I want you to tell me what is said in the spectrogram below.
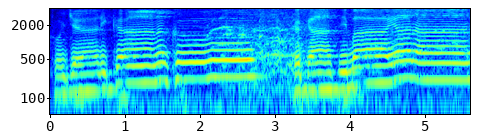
Kau jadikan aku kekasih bayaran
